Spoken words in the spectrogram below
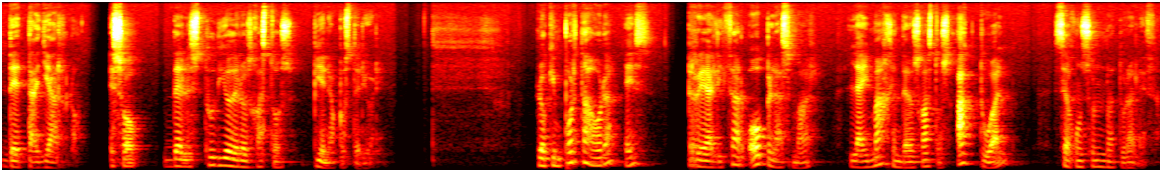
detallarlo. Eso del estudio de los gastos viene a posteriori. Lo que importa ahora es realizar o plasmar la imagen de los gastos actual según su naturaleza.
